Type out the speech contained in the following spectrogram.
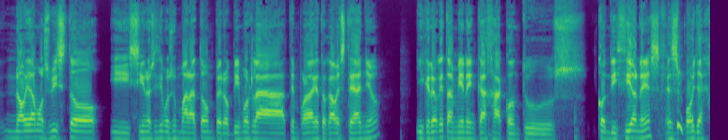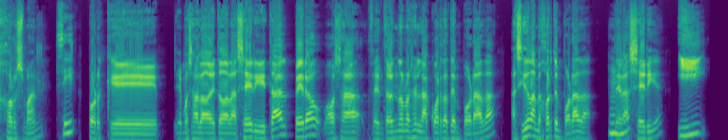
no habíamos visto y sí nos hicimos un maratón, pero vimos la temporada que tocaba este año y creo que también encaja con tus condiciones, es Bojack Horseman, Sí, porque hemos hablado de toda la serie y tal, pero vamos a centrándonos en la cuarta temporada. Ha sido la mejor temporada de la serie y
